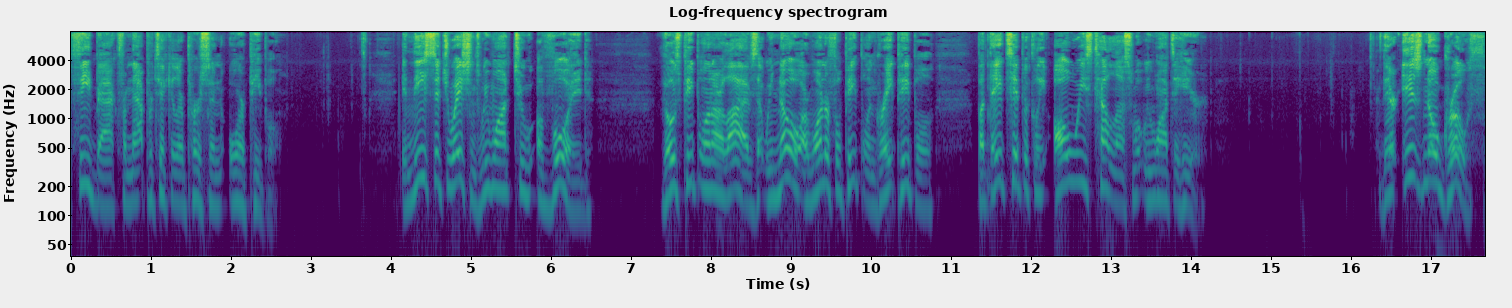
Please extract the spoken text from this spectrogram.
feedback from that particular person or people. In these situations, we want to avoid those people in our lives that we know are wonderful people and great people, but they typically always tell us what we want to hear. There is no growth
